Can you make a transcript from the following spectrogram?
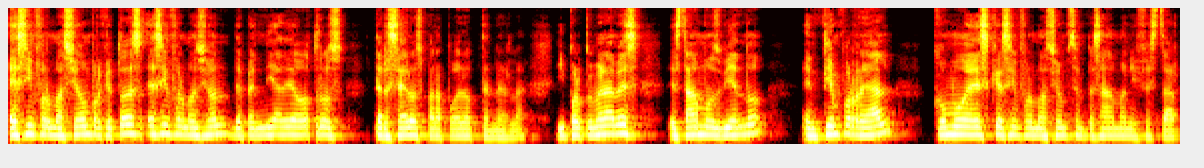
esa información porque toda esa información dependía de otros terceros para poder obtenerla. Y por primera vez estábamos viendo en tiempo real cómo es que esa información se empezaba a manifestar.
